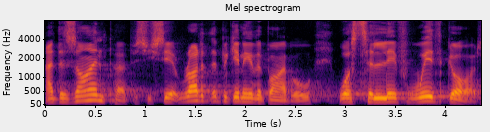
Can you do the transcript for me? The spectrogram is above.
Our design purpose, you see it right at the beginning of the Bible, was to live with God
